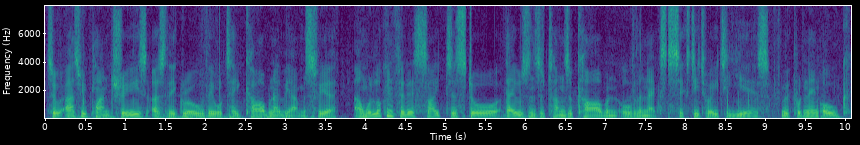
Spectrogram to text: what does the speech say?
So as we plant trees, as they grow, they will take carbon out of the atmosphere. And we're looking for this site to store thousands of tons of carbon over the next 60 to 80 years. We're putting in oak,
